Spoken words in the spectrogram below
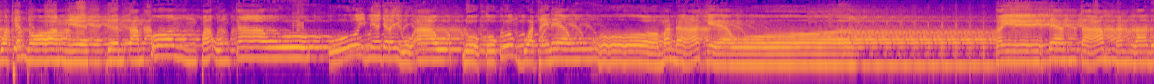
บวชเทนน้องเนี่ยเดินตามคองพระองค์เก้า เมียจะได้อู่เอาลูกตกล่วงบวชให้แล้วมันดาแก้วให้แต่งตามนั้นละเล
